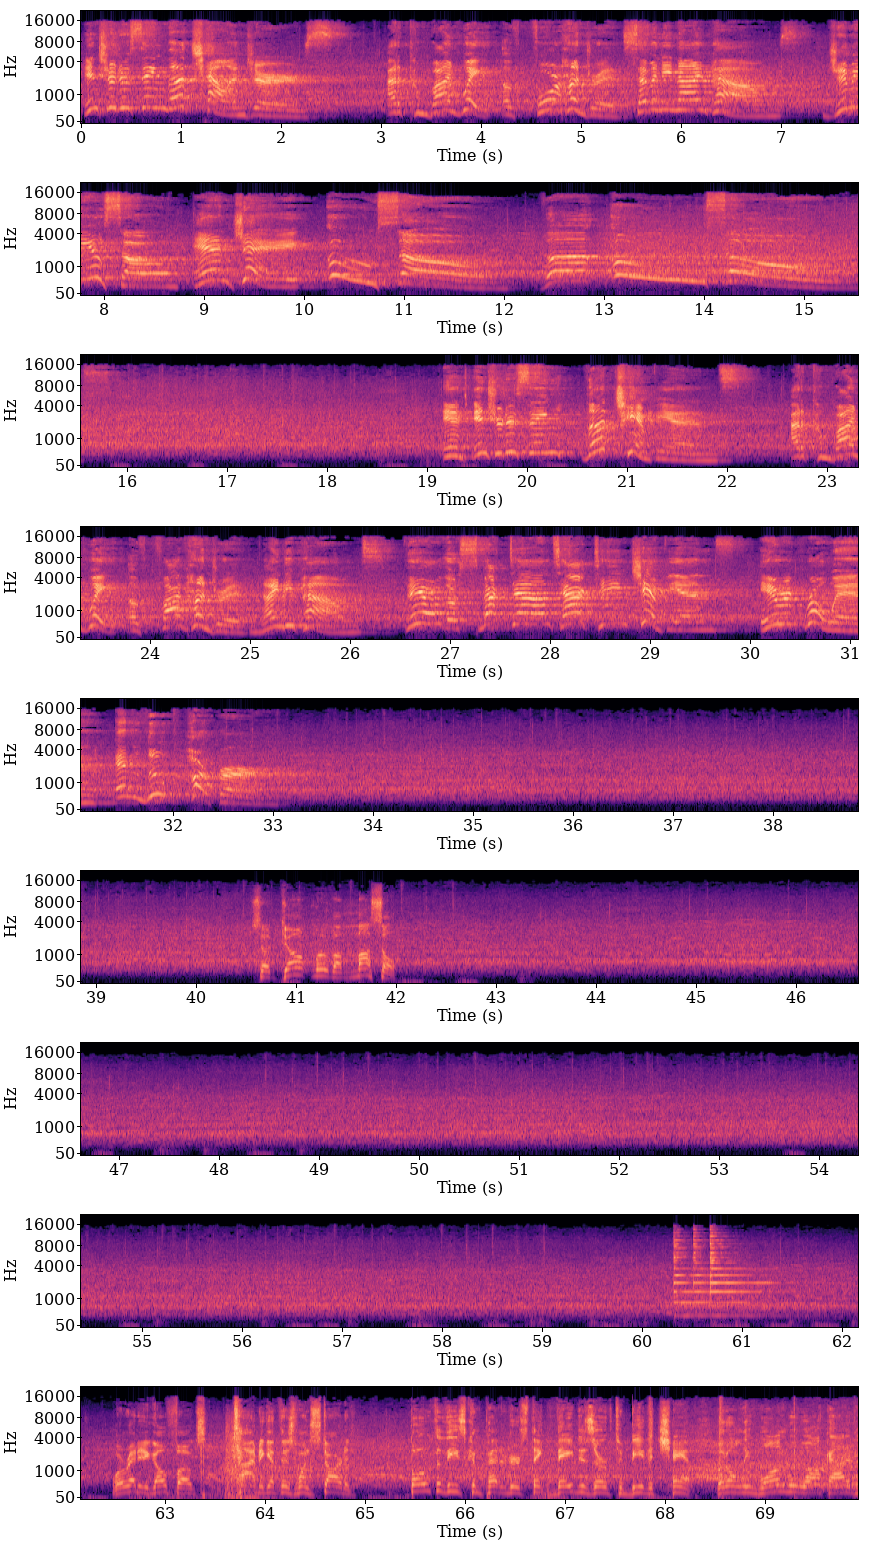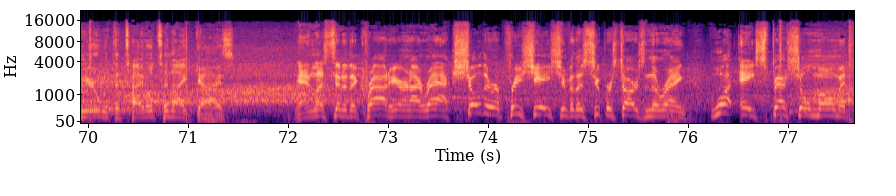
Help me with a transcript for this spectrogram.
Introducing the challengers. At a combined weight of 479 pounds, Jimmy Uso and Jey Uso. The Usos. And introducing the champions. At a combined weight of 590 pounds, they are the SmackDown Tag Team Champions, Eric Rowan and Luke Harper. So don't move a muscle. We're ready to go, folks. Time to get this one started. Both of these competitors think they deserve to be the champ, but only one will walk out of here with the title tonight, guys. And listen to the crowd here in Iraq. Show their appreciation for the superstars in the ring. What a special moment.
